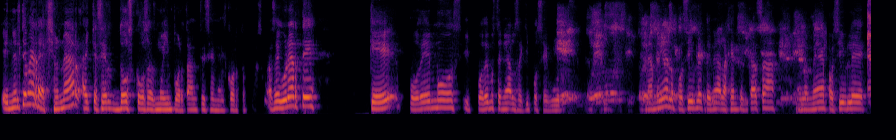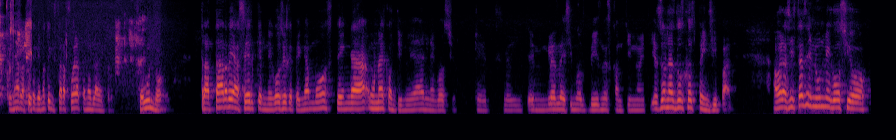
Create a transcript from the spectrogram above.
En el tema de reaccionar hay que hacer dos cosas muy importantes en el corto plazo. Asegurarte que podemos y podemos tener a los equipos seguros. En la medida de lo posible, tener a la gente en casa, en la medida de lo posible, tener a la gente que no tiene que estar afuera, tenerla adentro. Segundo, tratar de hacer que el negocio que tengamos tenga una continuidad del negocio, que en inglés le decimos business continuity. Esas son las dos cosas principales. Ahora, si estás en un negocio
